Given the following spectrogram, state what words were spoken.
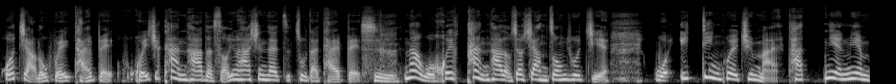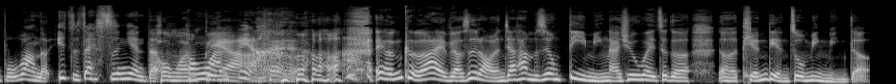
我假如回台北回去看他的时候，因为他现在住在台北，是那我会看他的时候，像中秋节，我一定会去买他念念不忘的，一直在思念的红丸饼，哎，很可爱，表示老人家他们是用地名来去为这个呃甜点做命名的。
